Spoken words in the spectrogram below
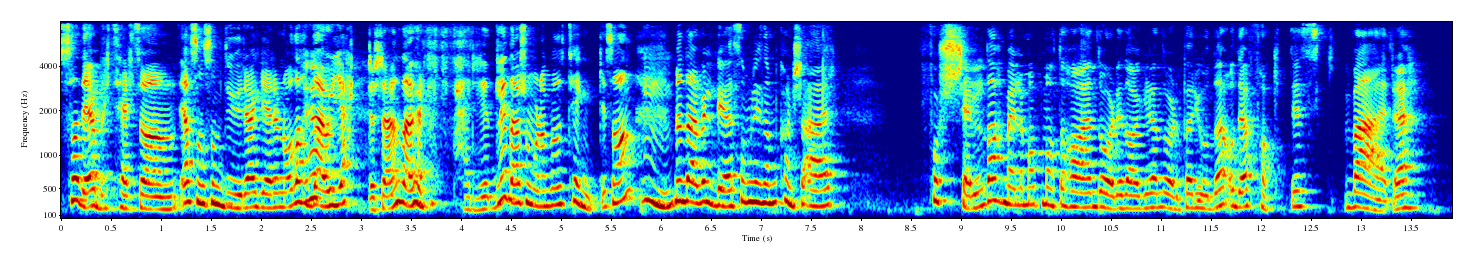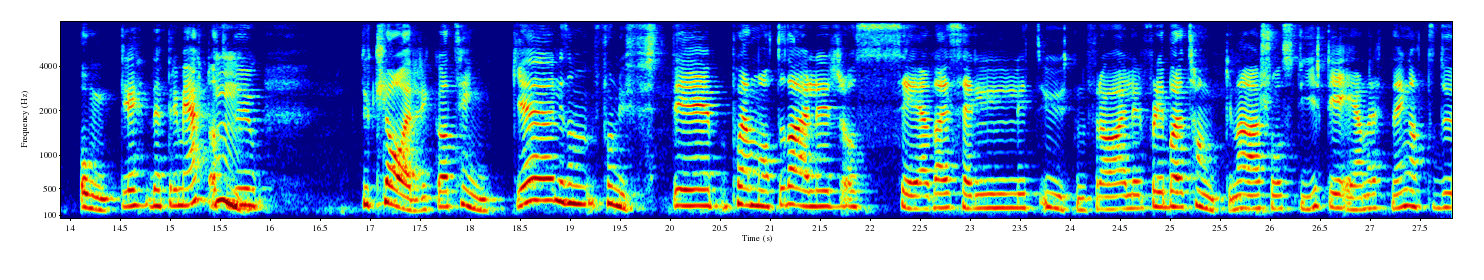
så hadde jeg blitt helt sånn Ja, sånn som du reagerer nå, da. Det er jo hjerteskjærende. Det er jo helt forferdelig. Det er sånn, Hvordan kan du tenke sånn? Men det er vel det som liksom kanskje er forskjellen da, mellom å på en måte ha en dårlig dag eller en dårlig periode, og det å faktisk være ordentlig deprimert. At du, du klarer ikke å tenke liksom, fornuftig på en måte, da, eller å se deg selv litt utenfra, eller Fordi bare tankene er så styrt i én retning at du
